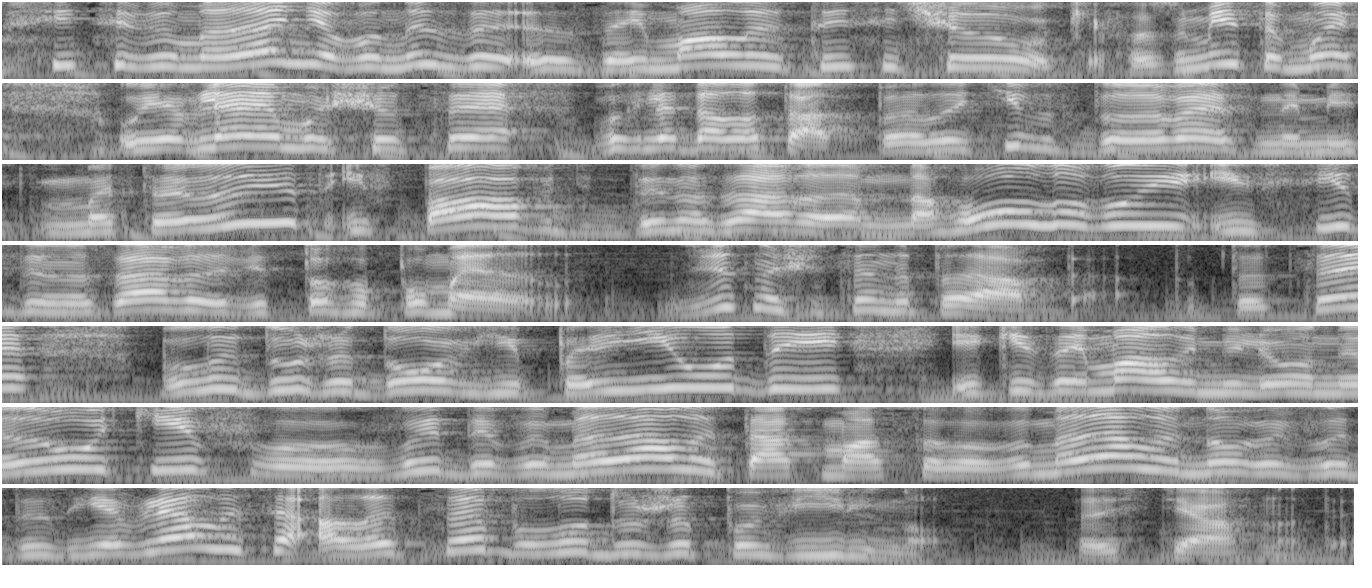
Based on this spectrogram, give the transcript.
всі ці вимирання вони займали тисячі років. Розумієте, ми уявляємо, що це виглядало так: прилетів здоровезний метеорит і впав динозаврам на голови, і всі динозаври від того померли. Звісно, що це неправда. Тобто, це були дуже довгі періоди, які займали мільйони років. Види вимирали, так масово вимирали, нові види з'являлися, але це було дуже повільно стягнути.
